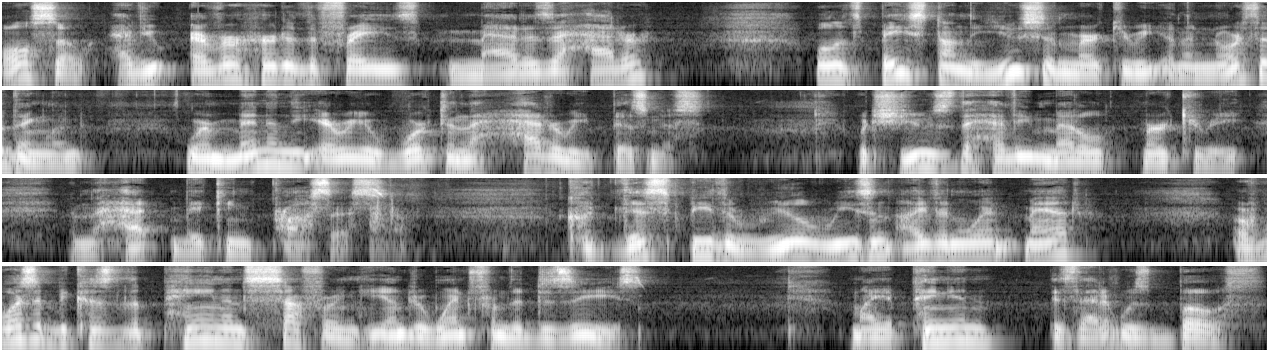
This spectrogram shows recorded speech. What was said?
Also, have you ever heard of the phrase mad as a hatter? Well, it's based on the use of mercury in the north of England, where men in the area worked in the hattery business, which used the heavy metal mercury in the hat making process. Could this be the real reason Ivan went mad? Or was it because of the pain and suffering he underwent from the disease? My opinion is that it was both.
